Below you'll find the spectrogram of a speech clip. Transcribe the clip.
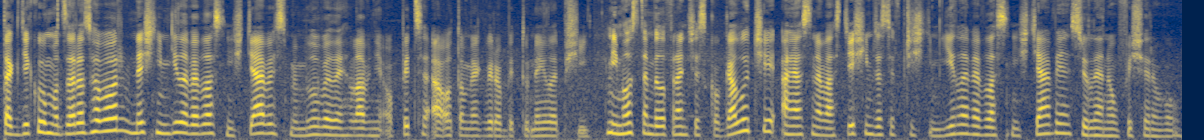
Tak děkuji moc za rozhovor. V dnešním díle ve vlastní šťávě jsme mluvili hlavně o pice a o tom, jak vyrobit tu nejlepší. Mým hostem byl Francesco Galucci a já se na vás těším zase v příštím díle ve vlastní šťávě s Julianou Fischerovou.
